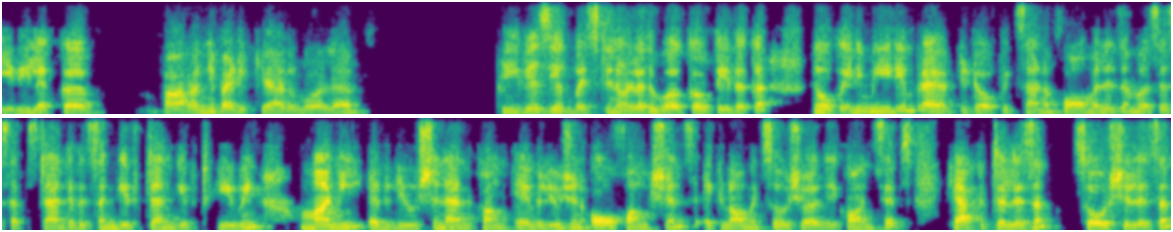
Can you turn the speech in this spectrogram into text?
രീതിയിലൊക്കെ പറഞ്ഞ് പഠിക്കുക. അതുപോലെ പ്രീവിയസ് ഇയർ ക്വസ്റ്റ്യൻ ഉള്ളത് വർക്ക്ഔട്ട് ചെയ്തൊക്കെ നോക്കും. ഇനി മീഡിയം പ്രയോറിറ്റി ടോപ്പിക്സ് ആണ് formalism versus substantivism gift and gift giving money evolution and evolution of functions economic sociology concepts capitalism socialism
